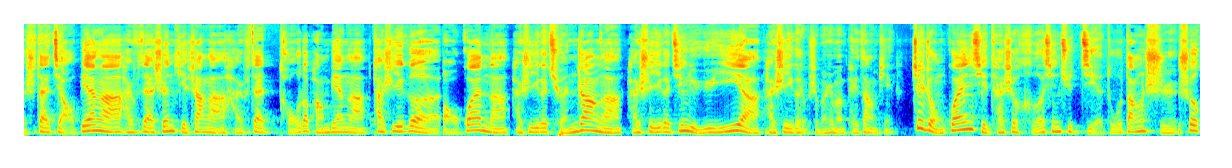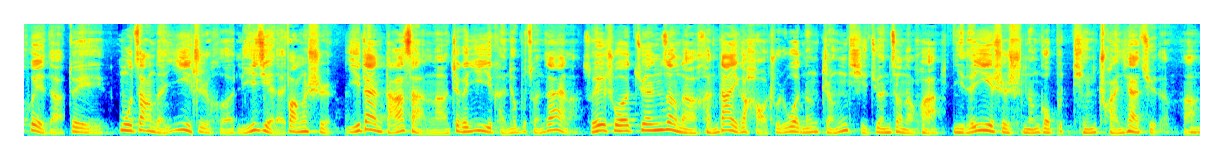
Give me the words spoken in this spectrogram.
是在脚边啊，还是在身体上啊，还是在头的旁。边啊，它是一个宝冠呢，还是一个权杖啊，还是一个金缕玉衣啊，还是一个什么什么陪葬品？这种关系才是核心，去解读当时社会的对墓葬的意志和理解的方式。一旦打散了，这个意义可能就不存在了。所以说，捐赠的很大一个好处，如果能整体捐赠的话，你的意识是能够不停传下去的啊。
